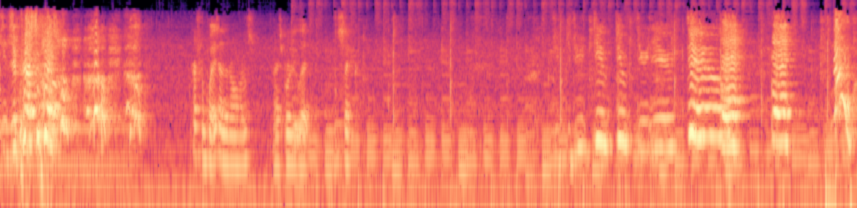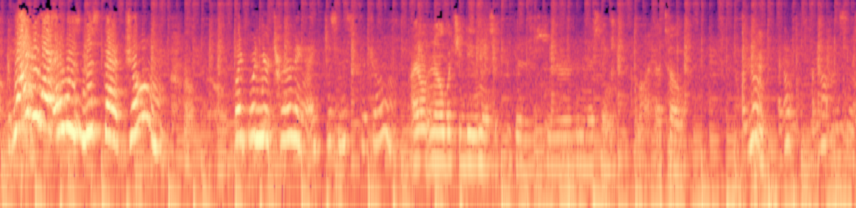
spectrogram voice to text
Did you press the place? press the place has a Dominus. That's pretty lit. Sick. Do do do do do do do. Eh, eh. No! Why do I always miss that jump? Oh. Like when you're turning, I just missed the jump. I don't know, but you do miss it because you're missing my, a toe. I'm not. I don't. I'm not missing it.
